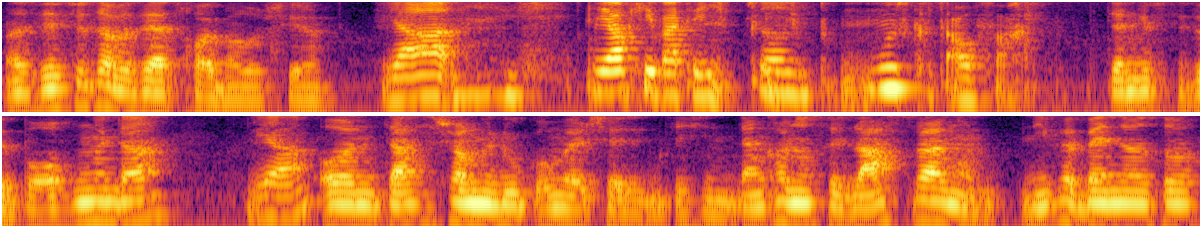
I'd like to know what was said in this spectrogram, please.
Also jetzt ist aber sehr träumerisch hier. Ja, ich, Ja, okay, warte, ich, ich muss kurz aufwachen. Dann gibt es diese Bohrungen da. Ja. Und das ist schon genug umweltschädlich. Dann kommen noch so Lastwagen und Lieferbände und so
